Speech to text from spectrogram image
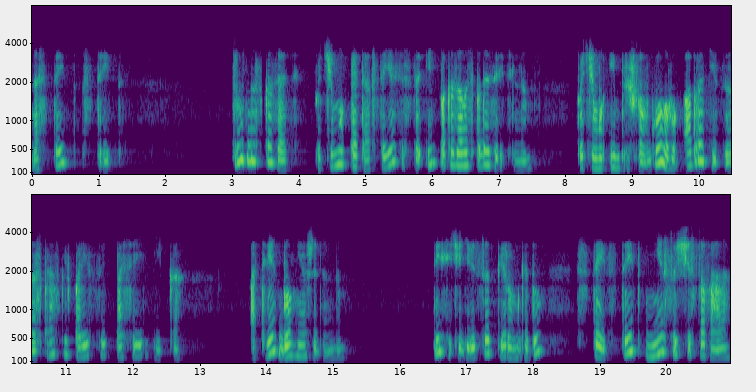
на Стейт-стрит. Трудно сказать, почему это обстоятельство им показалось подозрительным, почему им пришло в голову обратиться за справкой в полицию Пасейка. Ответ был неожиданным. В 1901 году Стейт-стрит не существовало.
